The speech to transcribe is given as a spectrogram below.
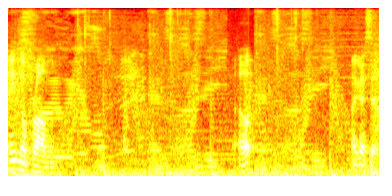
Ain't no problem. Oh. Like I said.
